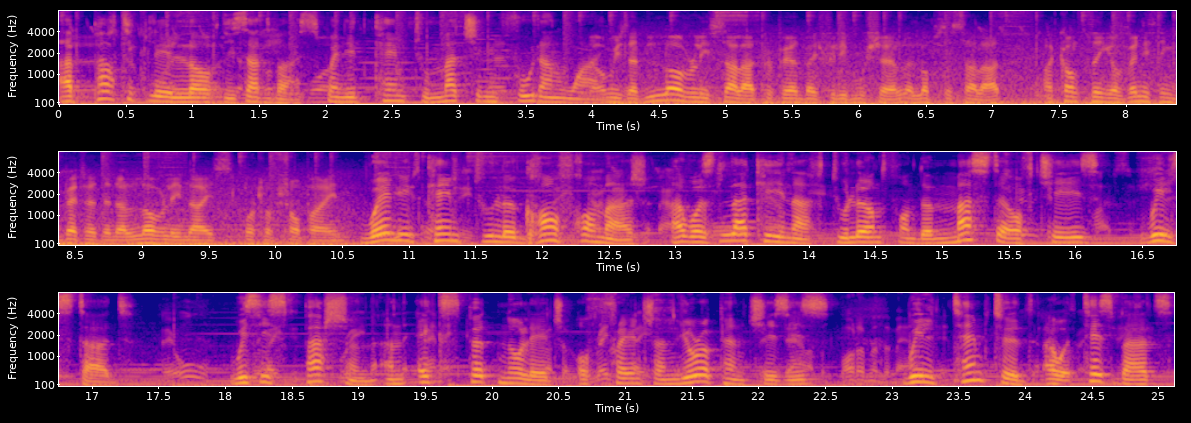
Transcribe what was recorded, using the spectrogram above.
I particularly loved his advice when it came to matching food and wine. Oh, With that lovely salad prepared by Philippe Mouchel, a lobster salad, I can't think of anything better than a lovely nice bottle of champagne. When it came to Le Grand Fromage, I was lucky enough to learn from the master of cheese, Will Studd. With his passion and expert knowledge of French and European cheeses, Will tempted our taste buds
